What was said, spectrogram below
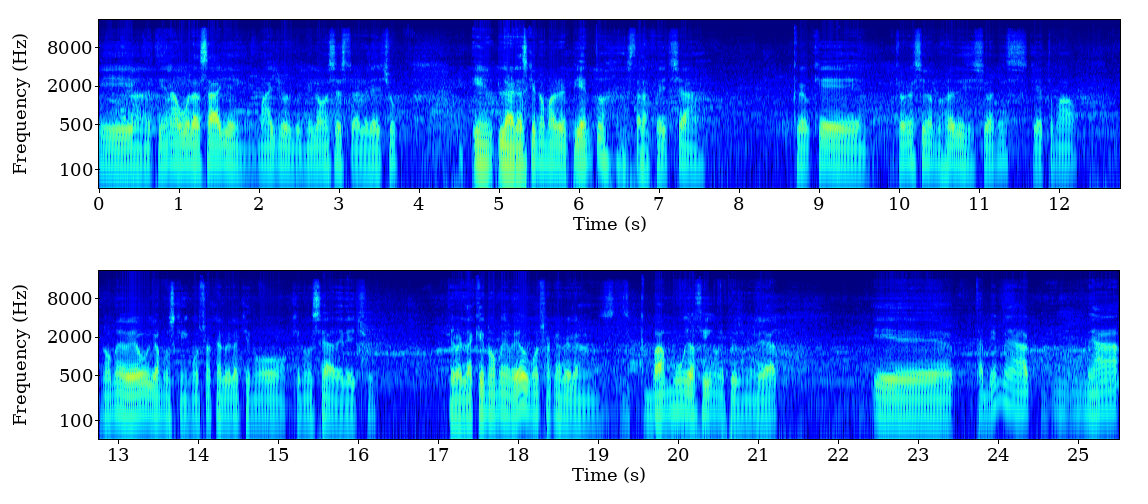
Y me metí en la Salle en mayo del 2011 estudiar Derecho. Y la verdad es que no me arrepiento. Hasta la fecha creo que, creo que han sido las mejores decisiones que he tomado. No me veo, digamos, que en otra carrera que no, que no sea Derecho. De verdad que no me veo en otra carrera. Va muy afín a mi personalidad. Eh, también me ha, me ha,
